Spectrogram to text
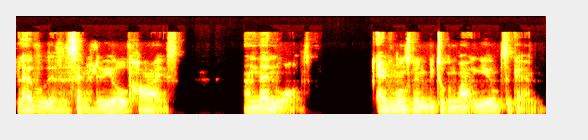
level is essentially the old highs. And then what? Everyone's going to be talking about yields again.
